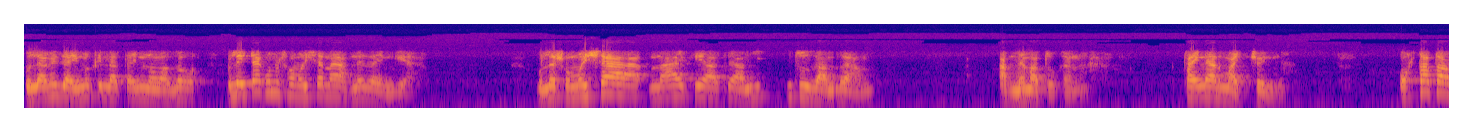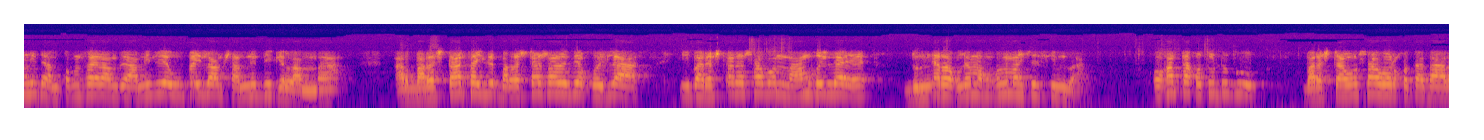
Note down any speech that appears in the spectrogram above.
বলে, আমি যাইমু কিল্লা তাই নমাজও বলে, এটা কোনো সমস্যা নাই, আপনি যাইন গিয়া। বলে সমস্যা নাই কি আছে? আমি কিছু জানলাম। আপনি মাতো কেন? তাই না আর মারছই না। তো আমি জানতাম চাইলাম যে আমি যে উবাইলাম সামনে দিয়ে গেলাম না। আর বারেস্টার চাইলে বারেস্টার সারে যে কইলা ই বারেস্টারের সাবর নাম কইলা দুনিয়ার সকলে সকল মানুষে চিনবা। ওখানটা কতটুকু? বারেস্টার সাহর কথাটা, আর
